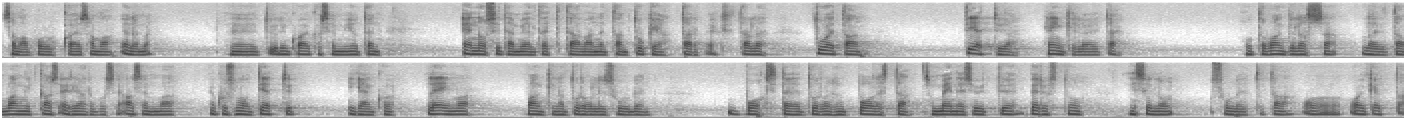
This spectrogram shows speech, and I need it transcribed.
sama porukka ja sama elämä tyylin kuin aikaisemmin, joten en ole sitä mieltä, että täällä annetaan tukea tarpeeksi. Täällä tuetaan tiettyjä henkilöitä, mutta vankilassa laitetaan vangit kanssa eriarvoiseen asemaan. Ja kun sulla on tietty ikään kuin leima vankilan turvallisuuden vuoksi tai turvallisuuden puolesta, sun menneisyyteen perustuu, niin silloin sulle ei tota, oikeutta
